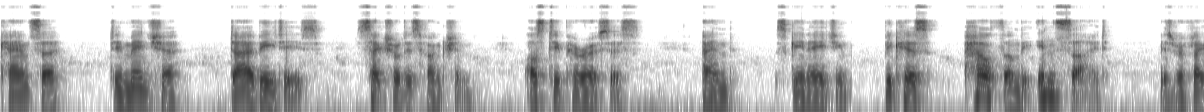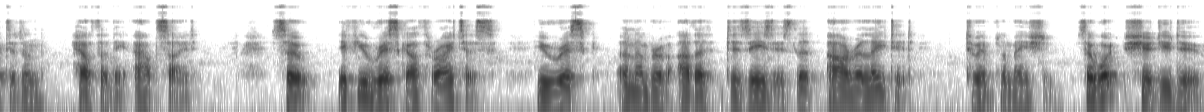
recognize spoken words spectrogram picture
cancer, dementia, diabetes, sexual dysfunction, osteoporosis, and skin aging. Because health on the inside is reflected on health on the outside. So if you risk arthritis, you risk a number of other diseases that are related to inflammation. So what should you do?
